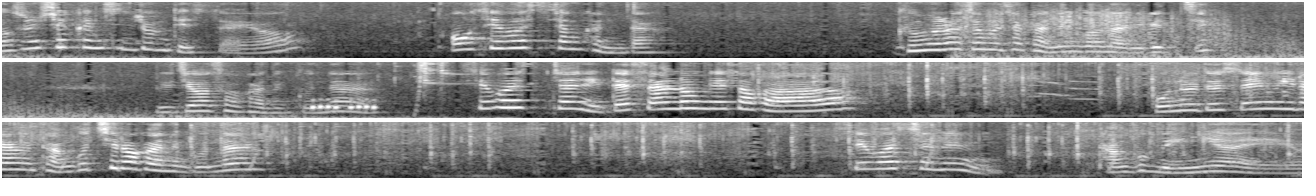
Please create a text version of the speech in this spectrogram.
방송 시작한 지는 좀 됐어요. 어, 세바스찬 간다. 그말 하자마자 가는 건 아니겠지? 늦어서 가는구나. 세바스찬 이따 살롱에서 봐. 오늘도 쌤이랑 당구 치러 가는구나. 세바스찬은 당구 매니아예요.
